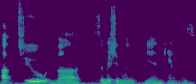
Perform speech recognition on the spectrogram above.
up to the submission link in Canvas.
